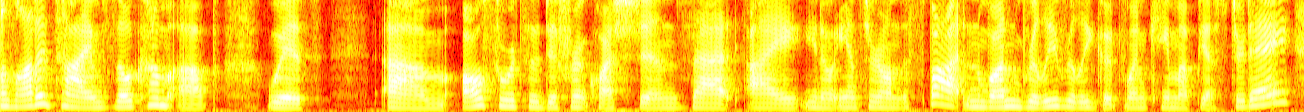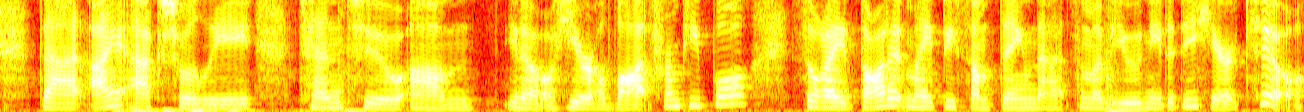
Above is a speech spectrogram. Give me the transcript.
a lot of times they'll come up with um, all sorts of different questions that I, you know, answer on the spot. And one really, really good one came up yesterday that I actually tend to um, you know, hear a lot from people. So I thought it might be something that some of you needed to hear too.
